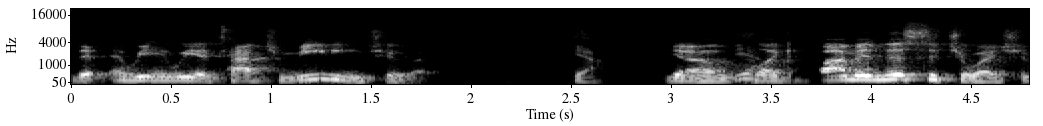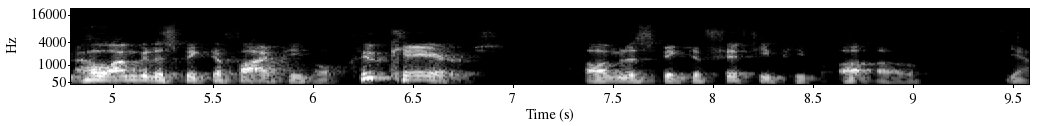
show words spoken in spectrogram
that we we attach meaning to it. Yeah. You know, Yeah. like if I'm in this situation, oh, I'm going to speak to five people. Who cares? Oh, I'm going to speak to 50 people. Uh oh. Yeah.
